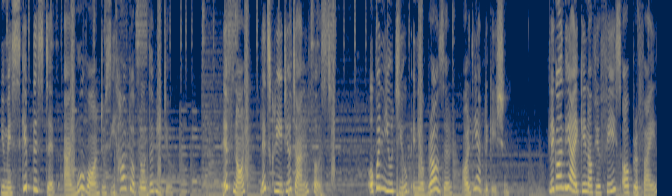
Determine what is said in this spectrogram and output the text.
you may skip this step and move on to see how to upload the video. If not, let's create your channel first. Open YouTube in your browser or the application. Click on the icon of your face or profile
